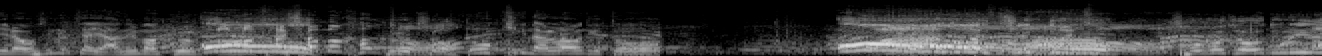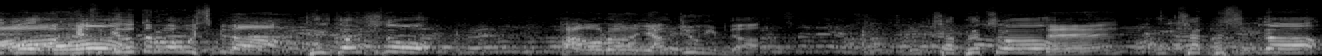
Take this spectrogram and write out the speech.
이라고 생각하지 않을 만큼 아, 다시 한번 카운터. 그렇죠. 또 킥 날라오는 게또 오! 지금도 그렇죠. 저거 저거 노리는 아, 거. 계속해서 들어가고 있습니다. 테이크다운 시도. 방어는 양지웅입니다. 목 잡혔죠. 네. 목 잡혔습니다.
